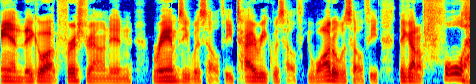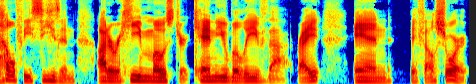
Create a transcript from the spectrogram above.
And they go out first round and Ramsey was healthy, Tyreek was healthy, Waddle was healthy. They got a full healthy season out of Raheem Mostert. Can you believe that, right? And they fell short.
